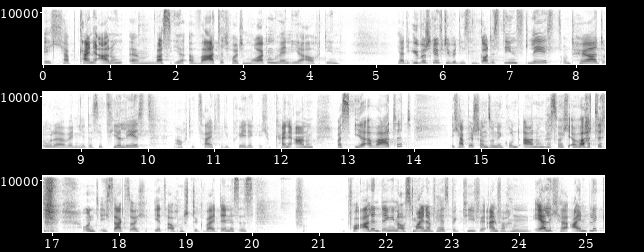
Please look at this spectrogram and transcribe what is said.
Ich habe keine Ahnung, ähm, was ihr erwartet heute Morgen, wenn ihr auch den, ja, die Überschrift über diesen Gottesdienst lest und hört oder wenn ihr das jetzt hier lest, auch die Zeit für die Predigt. Ich habe keine Ahnung, was ihr erwartet. Ich habe ja schon so eine Grundahnung, was euch erwartet. Und ich sage es euch jetzt auch ein Stück weit, denn es ist vor allen Dingen aus meiner Perspektive einfach ein ehrlicher Einblick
